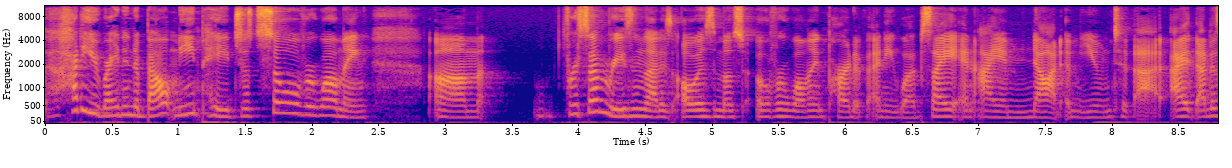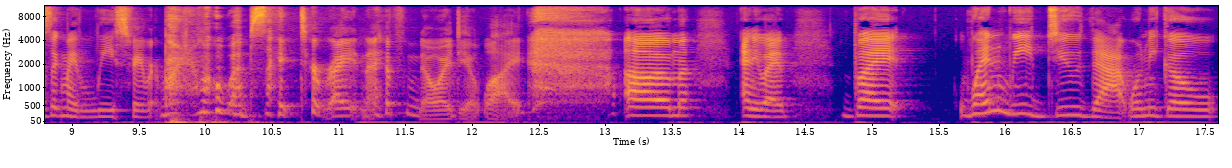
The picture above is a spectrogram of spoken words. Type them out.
how do you write an about me page? That's so overwhelming. Um, for some reason, that is always the most overwhelming part of any website, and I am not immune to that. I, that is like my least favorite part of a website to write, and I have no idea why. Um, anyway, but when we do that, when we go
